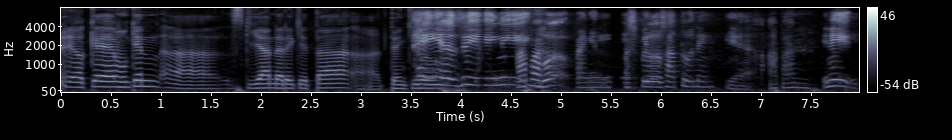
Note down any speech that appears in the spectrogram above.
Eh, Oke, mungkin eh, sekian dari kita. Eh, thank you. Eh iya Zri ini Apa? gua pengen nge-spill satu nih. Ya. Apaan? Ini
